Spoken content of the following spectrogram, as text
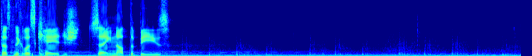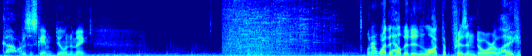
that's Nicolas Cage saying not the bees. God, what is this game doing to me? Wonder why the hell they didn't lock the prison door, like...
